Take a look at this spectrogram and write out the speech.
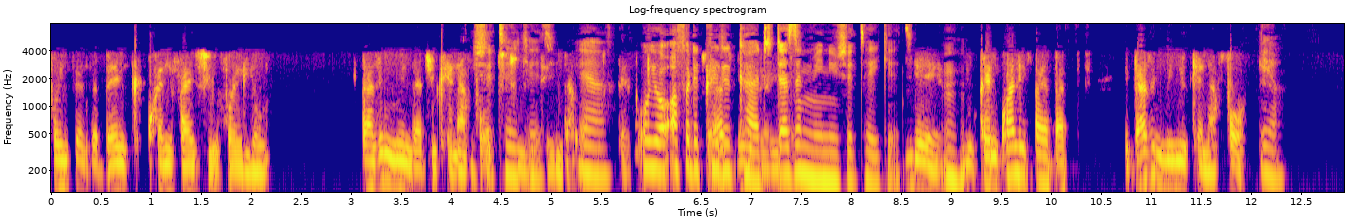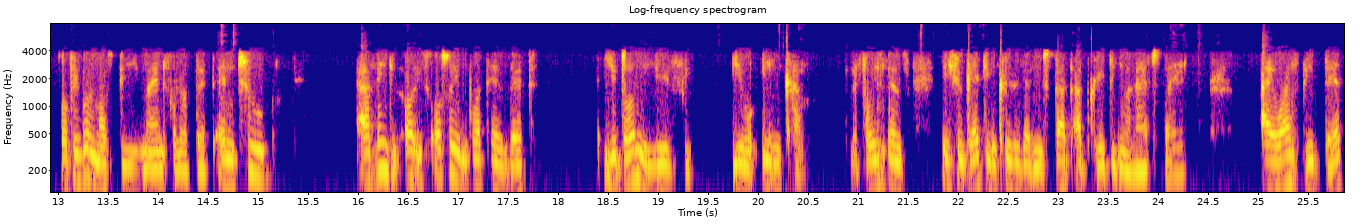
for instance, the bank qualifies you for a loan doesn't mean that you can afford should to take maintain it. that. Yeah. Or you're offered a So credit card doesn't mean you should take it. Yeah, Mhm. you can qualify, but it doesn't mean you can afford. Yeah. So people must be mindful of that. And two, I think it's also important that you don't live your income. For instance, if you get increases and you start upgrading your lifestyle. I once did that,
